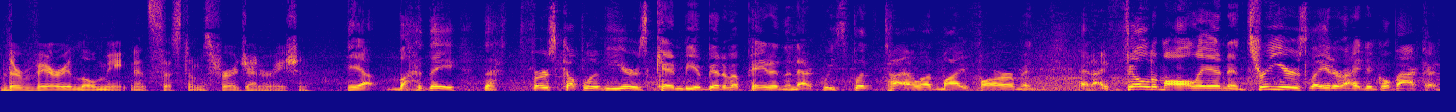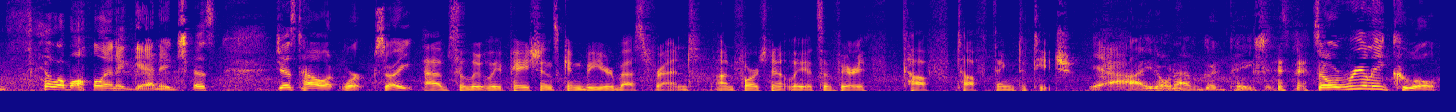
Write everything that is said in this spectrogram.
they're very low maintenance systems for a generation. Yeah, but they the first couple of years can be a bit of a pain in the neck. We split the tile on my farm and, and I filled them all in and three years later I had to go back and fill them all in again. It just just how it works, right? Absolutely. Patience can be your best friend. Unfortunately, it's a very tough, tough thing to teach. Yeah, I don't have good patience. so really cool.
